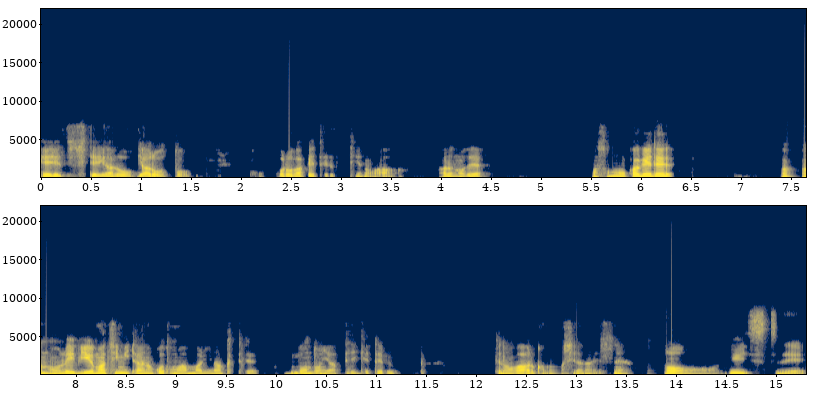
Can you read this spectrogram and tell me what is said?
並列してやろう、やろうと心がけてるっていうのがあるので、まあ、そのおかげで、ああの、レビュー待ちみたいなこともあんまりなくて、どんどんやっていけてるってのがあるかもしれないですね。ああ、いいですね。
